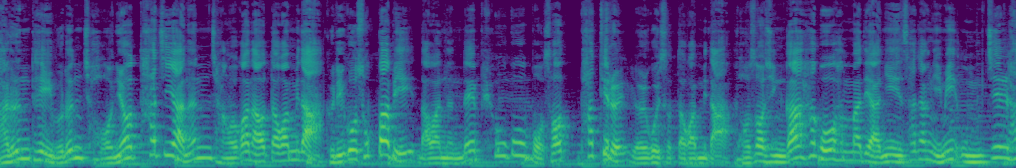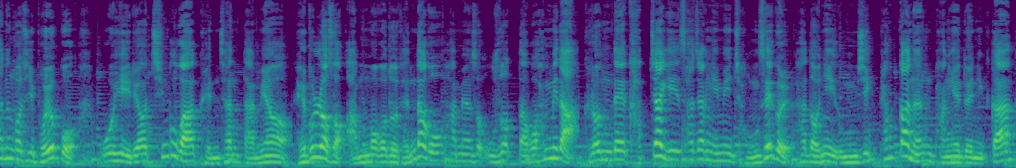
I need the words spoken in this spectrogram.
다른 테이블은 전혀 타지 않은 장어가 나왔다고 합니다. 그리고 솥밥이 나왔는데 표고버섯 파티를 열고 있었다고 합니다. 버섯인가 하고 한마디 아닌 사장님이 움찔하는 것이 보였고 오히려 친구가 괜찮다며 배불러서 안 먹어도 된다고 하면서 웃었다고 합니다. 그런데 갑자기 사장님이 정색을 하더니 음식 평가는 방해되니까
